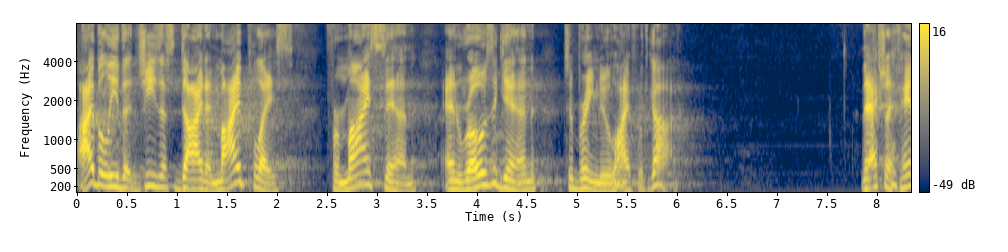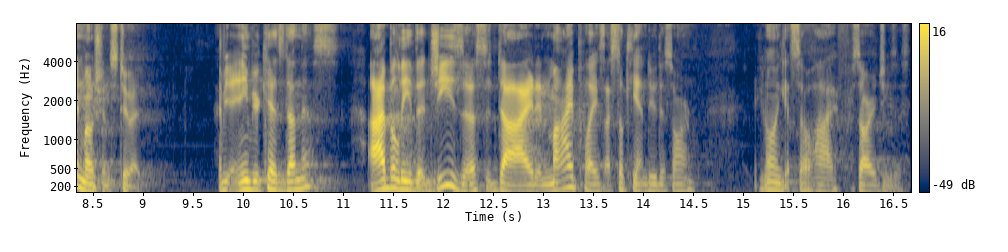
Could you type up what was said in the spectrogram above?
I believe that Jesus died in my place for my sin and rose again to bring new life with God. They actually have hand motions to it. Have you, any of your kids done this? I believe that Jesus died in my place. I still can't do this arm. You can only get so high. Sorry, Jesus.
